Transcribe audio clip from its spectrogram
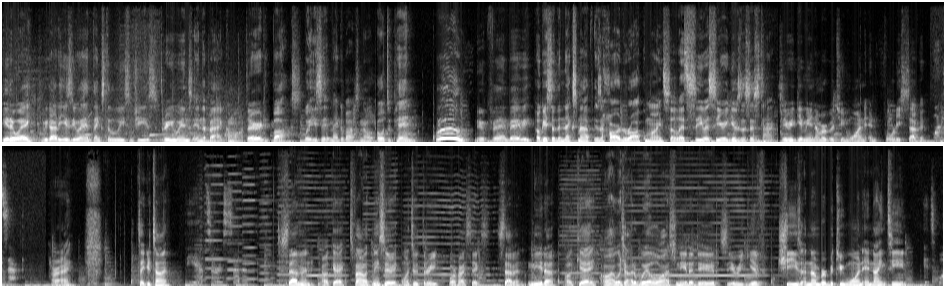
Either way, we got an easy win thanks to Luis and Cheese. Three wins in the bag. Come on. Third box. Wait, is it Mega Box? No. Oh, it's a pin. Woo! New pin, baby. Okay, so the next map is Hard Rock Mine. So let's see what Siri gives us this time. Siri, give me a number between 1 and 47. One sec. All right. Take your time. The answer is 7. Seven. Okay. It's fine with me, Siri. One, two, three, four, five, six, seven. Nita. Okay. Oh, I wish I had whale watch Nita, dude. Siri, give Cheese a number between 1 and 19. It's 1.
